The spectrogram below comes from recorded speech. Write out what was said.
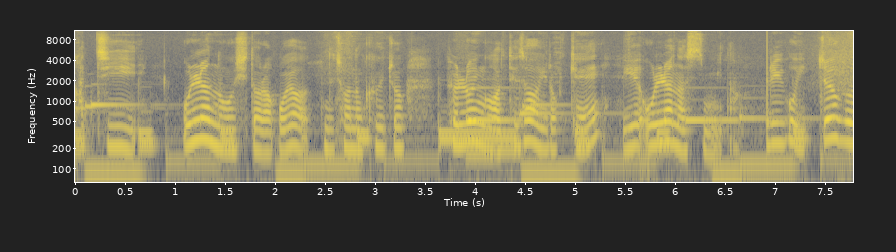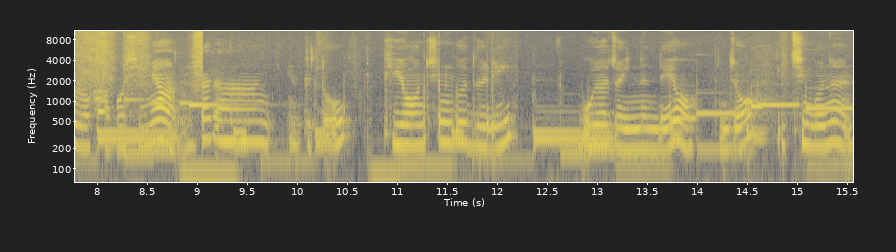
같이 올려놓으시더라고요. 근데 저는 그게 좀 별로인 것 같아서 이렇게 위에 올려놨습니다. 그리고 이쪽으로 가보시면 짜잔 이렇게 또 귀여운 친구들이 모여져 있는데요. 먼저 이 친구는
